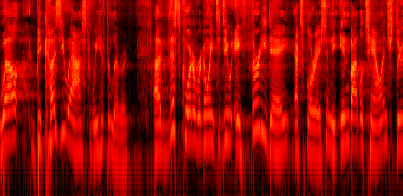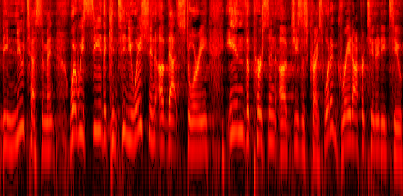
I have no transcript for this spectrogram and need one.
Well, because you asked, we have delivered. Uh, this quarter, we're going to do a 30 day exploration, the Inn Bible Challenge, through the New Testament, where we see the continuation of that story in the person of Jesus Christ. What a great opportunity to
